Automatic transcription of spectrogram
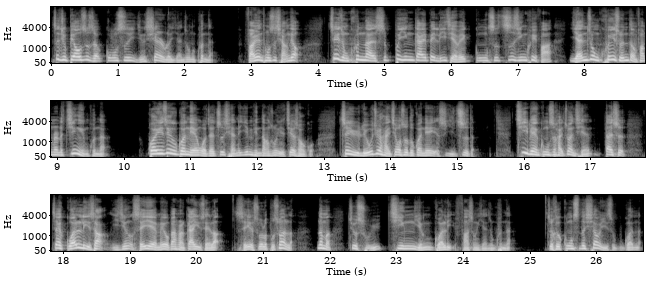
这就标志着公司已经陷入了严重的困难。法院同时强调，这种困难是不应该被理解为公司资金匮乏、严重亏损等方面的经营困难。关于这个观点，我在之前的音频当中也介绍过，这与刘俊海教授的观点也是一致的。即便公司还赚钱，但是在管理上已经谁也没有办法干预谁了，谁也说了不算了，那么就属于经营管理发生严重困难，这和公司的效益是无关的。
